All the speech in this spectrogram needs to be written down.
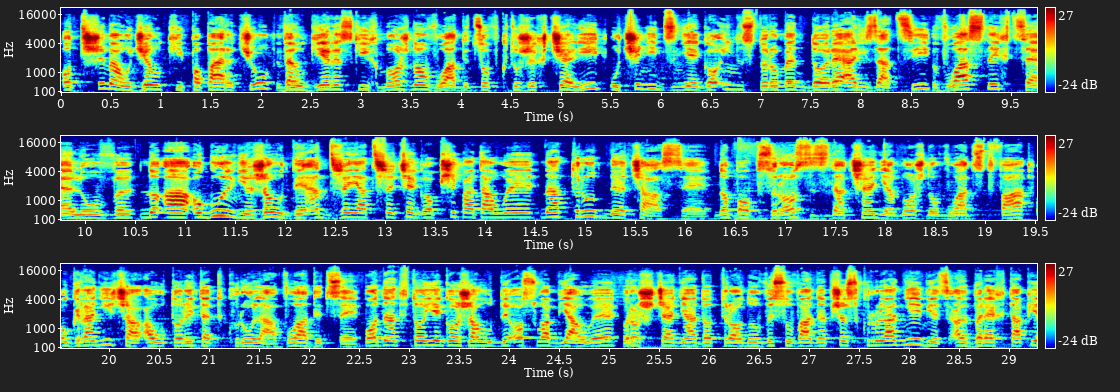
otrzymał dzięki poparciu węgierskich możnowładców, którzy chcieli uczynić z niego instrument do realizacji własnych celów. No a ogólnie rządy Andrzeja III przypadały na trudne czasy, no bo wzrost znaczenia możnowładztwa ograniczał autorytet króla, władcy. Ponadto jego rządy osłabiały roszczenia do tronu wysuwane przez króla Niemiec Albrechta I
